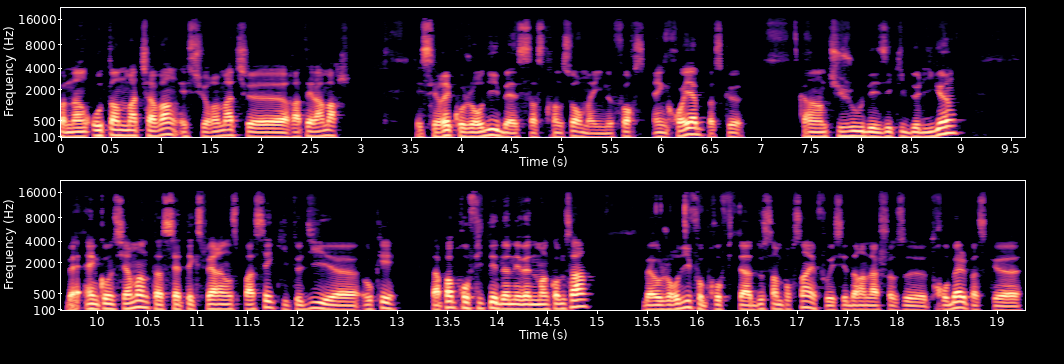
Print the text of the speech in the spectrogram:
pendant autant de matchs avant et sur un match euh, rater la marche. Et c'est vrai qu'aujourd'hui, ben, ça se transforme en une force incroyable parce que quand tu joues des équipes de Ligue 1, ben, inconsciemment, tu as cette expérience passée qui te dit, euh, OK, t'as pas profité d'un événement comme ça, ben aujourd'hui, il faut profiter à 200%, il faut essayer de rendre la chose euh, trop belle parce que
